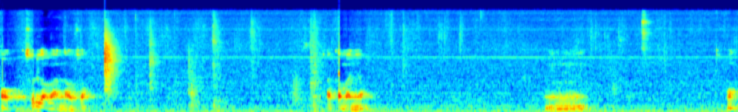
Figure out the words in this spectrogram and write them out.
어, 소리가 왜 안 나오죠? 잠깐만요. 음, 어.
